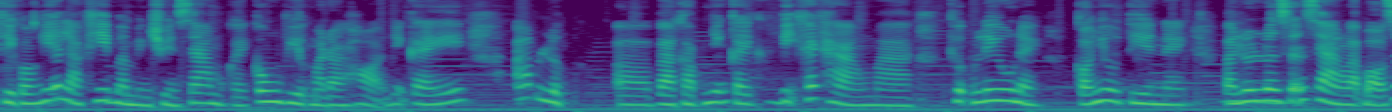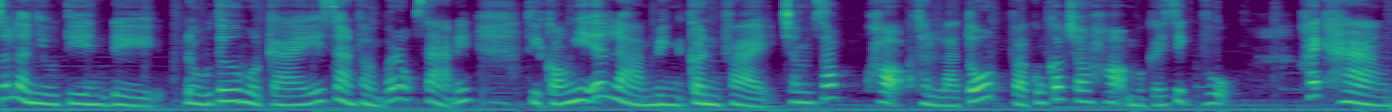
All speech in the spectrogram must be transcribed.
thì có nghĩa là khi mà mình chuyển sang một cái công việc mà đòi hỏi những cái áp lực ờ, và gặp những cái vị khách hàng mà thượng lưu này có nhiều tiền này và luôn luôn sẵn sàng là bỏ rất là nhiều tiền để đầu tư một cái sản phẩm bất động sản ấy. Thì có nghĩa là mình cần phải chăm sóc họ thật là tốt và cung cấp cho họ một cái dịch vụ khách hàng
